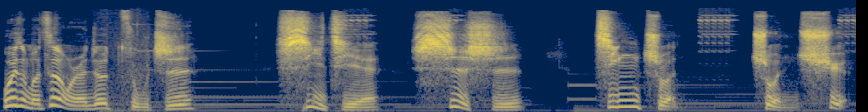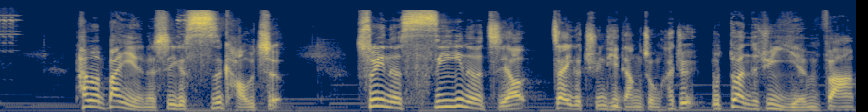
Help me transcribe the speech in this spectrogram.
为什么这种人就是组织、细节、事实、精准、准确，他们扮演的是一个思考者。所以呢，C 呢，只要在一个群体当中，他就不断的去研发，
